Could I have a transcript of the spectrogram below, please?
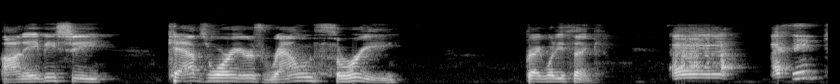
on ABC. Cavs Warriors round three. Greg, what do you think? Uh, I think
